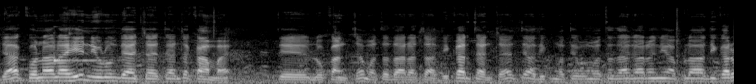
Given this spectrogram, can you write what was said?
ज्या कोणालाही निवडून द्यायचं आहे त्यांचं काम आहे ते लोकांचं मतदाराचा अधिकार त्यांचा आहे त्या अधिक मत मतदारांनी आपला अधिकार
